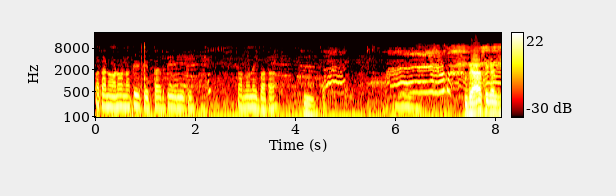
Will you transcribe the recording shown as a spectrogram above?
ਪਤਾ ਹੁਣ ਉਹਨਾਂ ਕੀ ਕੀਤਾ ਤੇ ਕੀ ਨਹੀਂ ਕੀਤਾ। ਤੁਹਾਨੂੰ ਨਹੀਂ ਪਤਾ। ਹੂੰ। ਵਿਆਹ ਸੀਗਾ ਜੀ।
